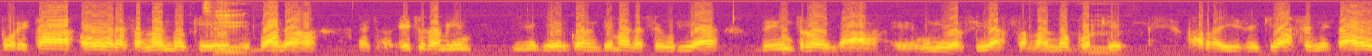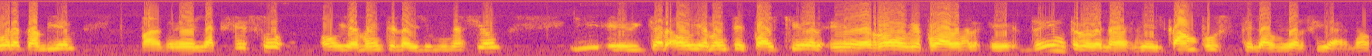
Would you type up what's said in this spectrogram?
por esta obra, Fernando, que van a... Esto también tiene que ver con el tema de la seguridad dentro de la eh, universidad, Fernando, porque mm. a raíz de que hacen esta obra también van a tener el acceso, obviamente la iluminación, y evitar obviamente cualquier eh, robo que pueda haber eh, dentro de del campus de la universidad no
